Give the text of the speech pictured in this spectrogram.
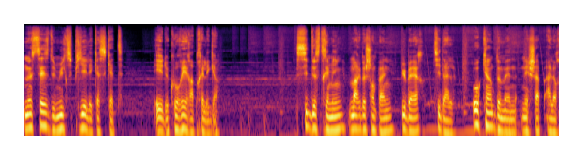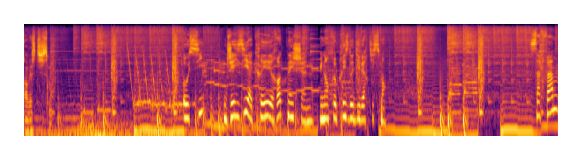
ne cesse de multiplier les casquettes et de courir après les gains. Sites de streaming, marques de champagne, Uber, Tidal, aucun domaine n'échappe à leur investissement. Aussi, Jay-Z a créé Rock Nation, une entreprise de divertissement. Sa femme,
